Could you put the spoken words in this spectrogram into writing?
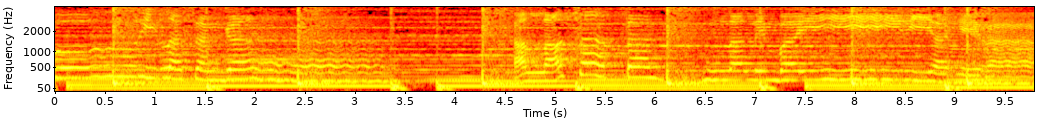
borilah Sangha Allah Satan Lembai Ria Hera.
